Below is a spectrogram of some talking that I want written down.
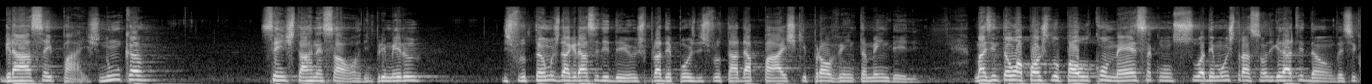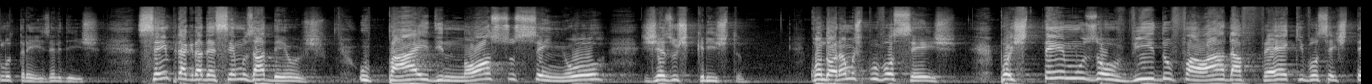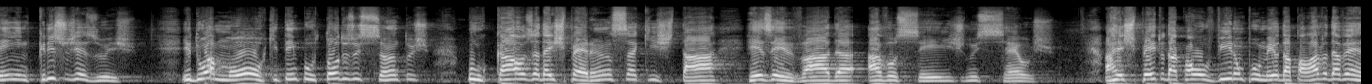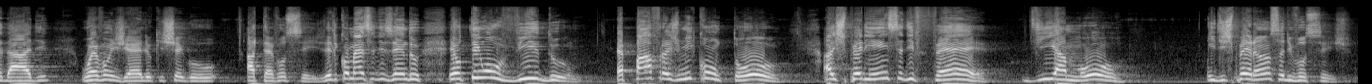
Graça e paz. Nunca sem estar nessa ordem. Primeiro, desfrutamos da graça de Deus para depois desfrutar da paz que provém também dele. Mas então o apóstolo Paulo começa com sua demonstração de gratidão. Versículo 3, ele diz: Sempre agradecemos a Deus, o Pai de nosso Senhor Jesus Cristo, quando oramos por vocês, pois temos ouvido falar da fé que vocês têm em Cristo Jesus e do amor que tem por todos os santos, por causa da esperança que está reservada a vocês nos céus a respeito da qual ouviram por meio da palavra da verdade o evangelho que chegou até vocês. Ele começa dizendo: Eu tenho ouvido, Epáfras me contou a experiência de fé, de amor e de esperança de vocês.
